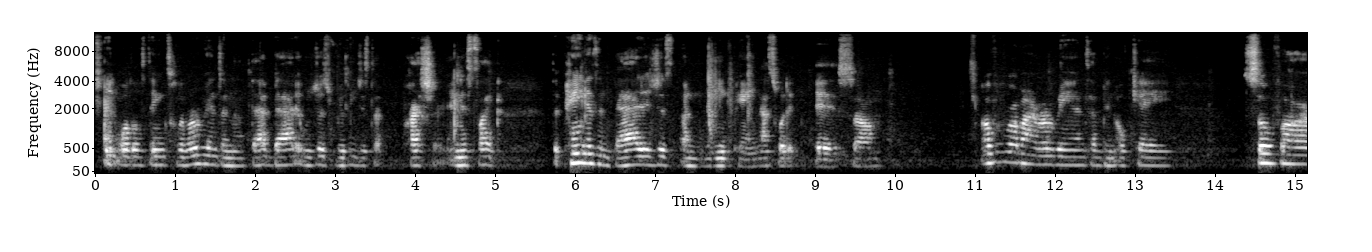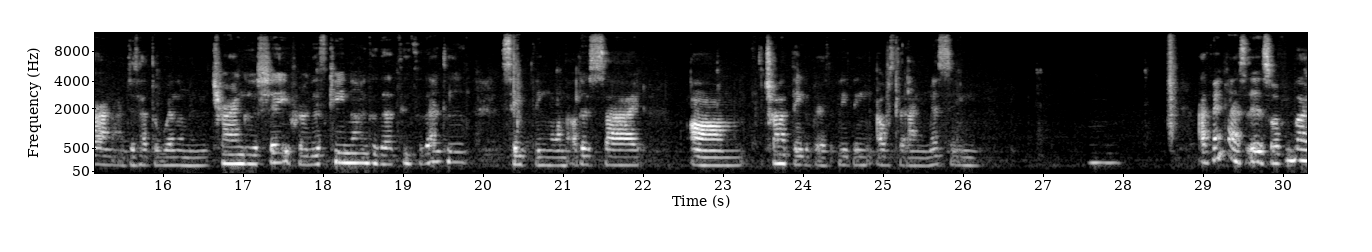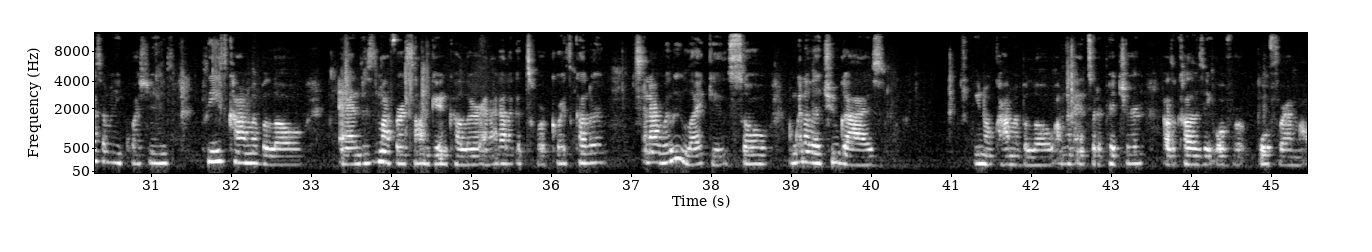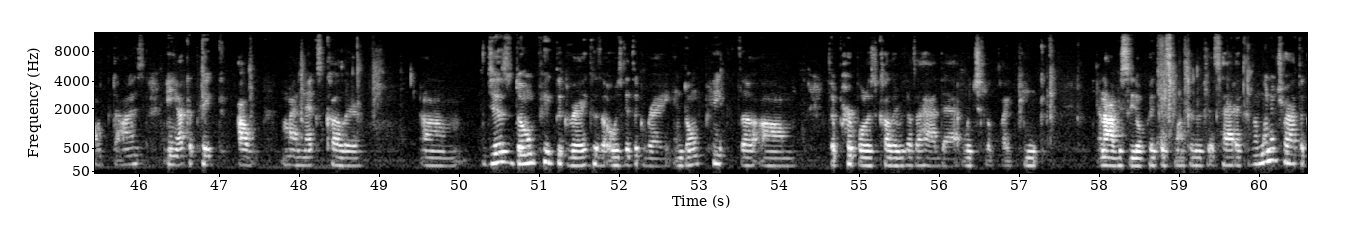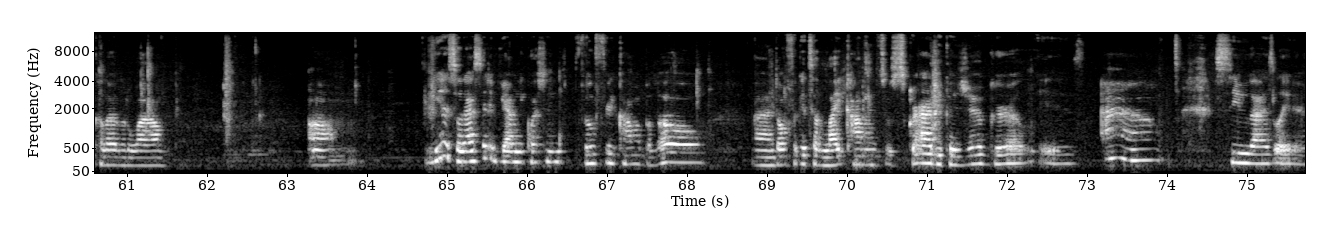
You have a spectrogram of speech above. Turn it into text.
and all those things rubber are not that bad. It was just really just a pressure and it's like the pain isn't bad it's just annoying pain. That's what it is so. Overall my rubber bands have been okay so far and I just have to wear them in the triangle shape from this canine to that tooth to that tooth. Same thing on the other side um, trying to think if there's anything else that I'm missing. I think that's it. So if you guys have any questions, please comment below. And this is my first time getting color and I got like a turquoise color and I really like it. So I'm going to let you guys, you know, comment below. I'm going to enter the picture of the colors they offer, offer at my orthodontist and y'all can pick out my next color. Um, just don't pick the gray because I always get the gray and don't pick the um the purplish color because I had that which looked like pink. And obviously don't pick this one because I just had it because I'm going to try out the color a little while. Um yeah so that's it. If you have any questions feel free to comment below. And don't forget to like comment and subscribe because your girl is out. See you guys later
